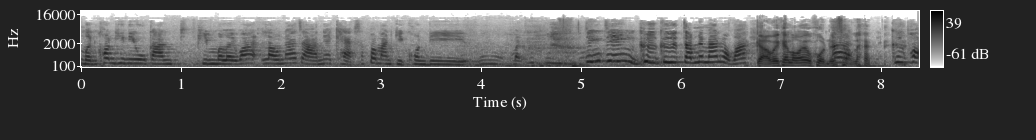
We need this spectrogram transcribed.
เหมือนคอนติเนียการพิมพ์มาเลยว่าเราน่าจะเนี่ยแขกสักประมาณกี่คนดีอืมมันจริง ๆ คือคือจำได้ไหมบอกว่ากะไว้แค่ร้อยกว่าคนด้วยตอนแรกเออคือพอ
